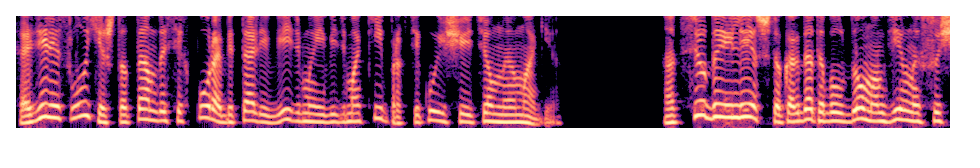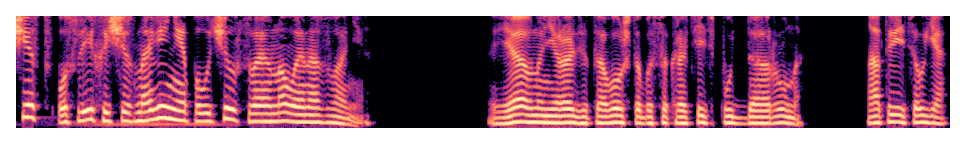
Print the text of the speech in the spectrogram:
Ходили слухи, что там до сих пор обитали ведьмы и ведьмаки, практикующие темную магию. Отсюда и лес, что когда-то был домом дивных существ, после их исчезновения получил свое новое название. «Явно не ради того, чтобы сократить путь до Аруна», — ответил я.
